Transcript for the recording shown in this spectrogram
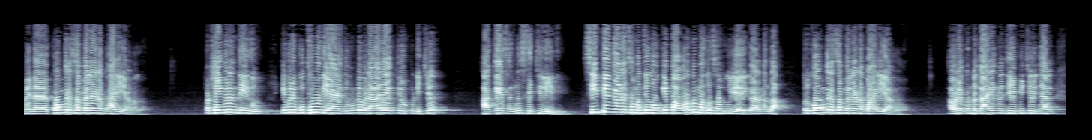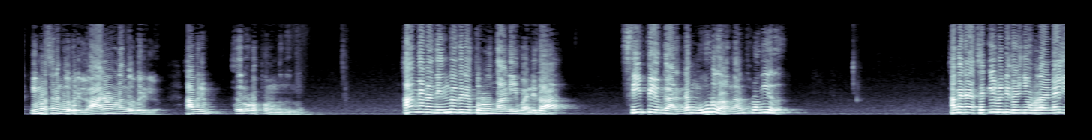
പിന്നെ കോൺഗ്രസ് എം എൽ എയുടെ ഭാര്യയാണല്ലോ. പക്ഷെ ഇവരെന്ത് ചെയ്തു ഇവർ ബുദ്ധിമതിയായതുകൊണ്ട് ഇവർ ആരെയൊക്കെയോ പിടിച്ച് ആ കേസ് അങ്ങ് സെറ്റിൽ ചെയ്തു. സി പി എംകാരെ സംബന്ധിച്ച് നോക്കിയപ്പോൾ അവർക്കും അത് സൗകര്യമായി. കാരണം എന്താ? ഒരു കോൺഗ്രസ് എം എൽ എയുടെ ഭാര്യയാണല്ലോ. അവരെ കൊണ്ട് കാര്യങ്ങൾ ചെയ്യിപ്പിച്ചു കഴിഞ്ഞാൽ വിമർശനങ്ങൾ വരില്ലോ ആരോപണങ്ങൾ വരില്ലോ. അവരും അതിനോടൊപ്പം അങ്ങ് നിന്നു. അങ്ങനെ നിന്നതിനെ തുടർന്നാണ് ഈ വനിത സി പി എംകാരന്റെ മൂട് താങ്ങാൻ തുടങ്ങിയത്. അങ്ങനെ സെറ്റിൽമെന്റ് കഴിഞ്ഞ ഉടനെ തന്നെ ഈ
